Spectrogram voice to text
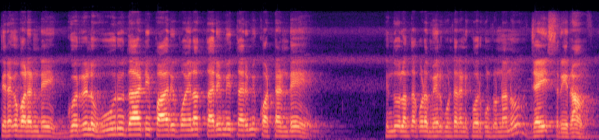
తిరగబడండి. గొర్రెలు ఊరు దాటి పారిపోయేలా తరిమి తరిమి కొట్టండి. హిందువులంతా కూడా మేలుకుంటారని కోరుకుంటున్నాను. జై శ్రీరామ్.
